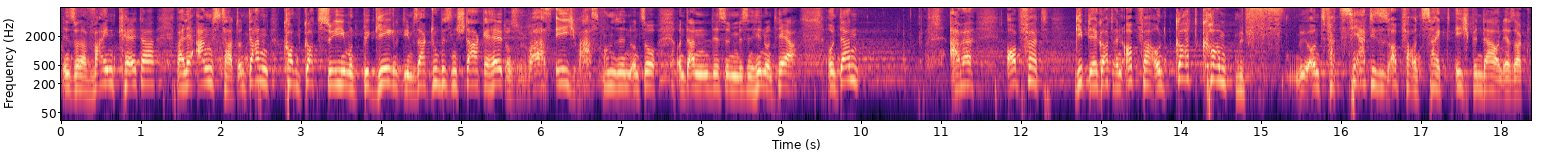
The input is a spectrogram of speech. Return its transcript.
in so einer Weinkelter, weil er Angst hat. Und dann kommt Gott zu ihm und begegnet ihm, sagt, du bist ein starker Held. Und so, was, ich, was, Unsinn und so. Und dann ist ein bisschen hin und her. Und dann, aber opfert, gibt er Gott ein Opfer und Gott kommt mit und verzehrt dieses Opfer und zeigt, ich bin da. Und er sagt,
